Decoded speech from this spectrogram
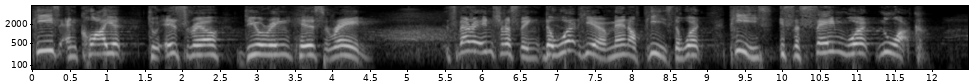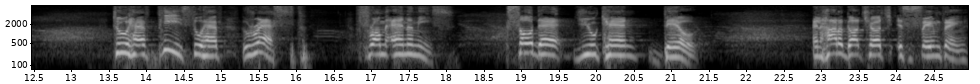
peace and quiet to Israel during his reign. It's very interesting. The word here, man of peace, the word peace is the same word nuach. To have peace, to have rest from enemies so that you can build. And Heart of God Church is the same thing.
